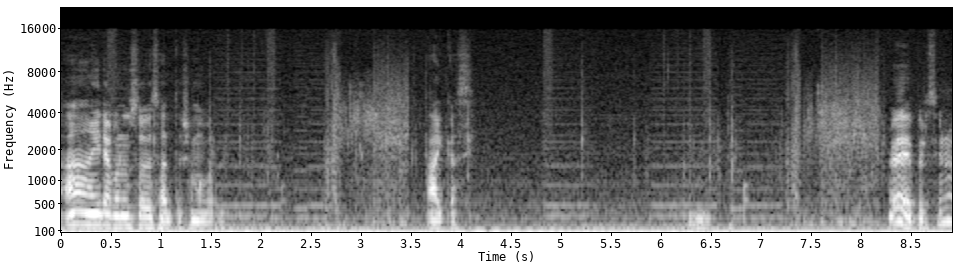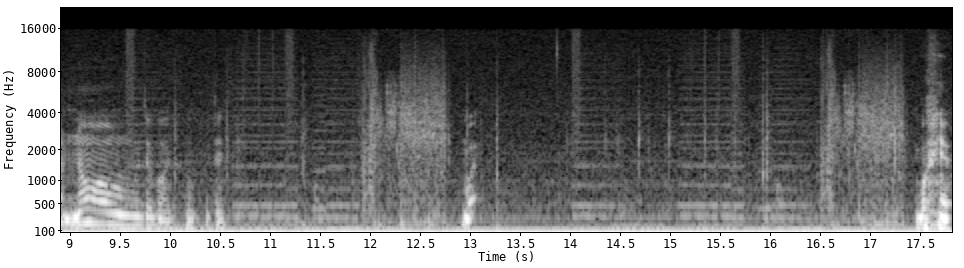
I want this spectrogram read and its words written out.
Ah, era con un solo salto, yo me acordé. Ay, casi. Eh, pero si no, no me tocó, puta. Bueno. Bueno.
